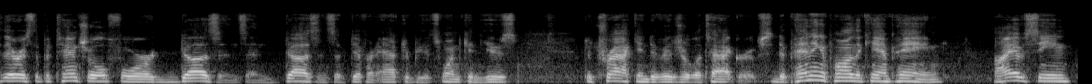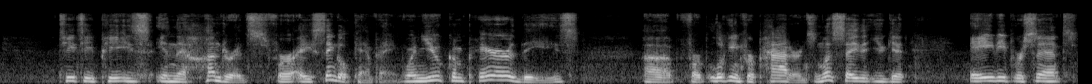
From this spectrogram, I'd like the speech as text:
there is the potential for dozens and dozens of different attributes one can use to track individual attack groups. Depending upon the campaign, I have seen TTPs in the hundreds for a single campaign. When you compare these uh, for looking for patterns, and let's say that you get 80%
